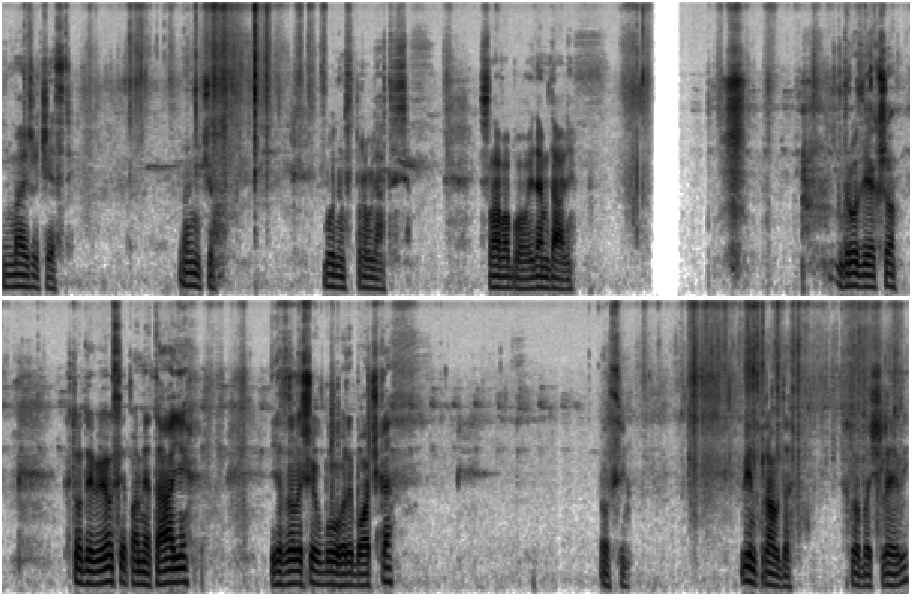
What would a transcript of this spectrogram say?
Майже чистий. Ну нічого. Будемо справлятися. Слава Богу, йдемо далі. Друзі, якщо хто дивився, пам'ятає, я залишив був грибочка. Ось він. Він, правда, хлопочливий.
